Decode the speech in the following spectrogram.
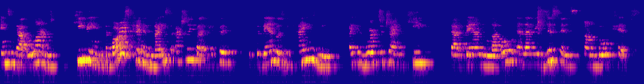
into that lunge, keeping the bar is kind of nice actually, but you could, if the band was behind me, I could work to try and keep that band level and that resistance on both hips.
